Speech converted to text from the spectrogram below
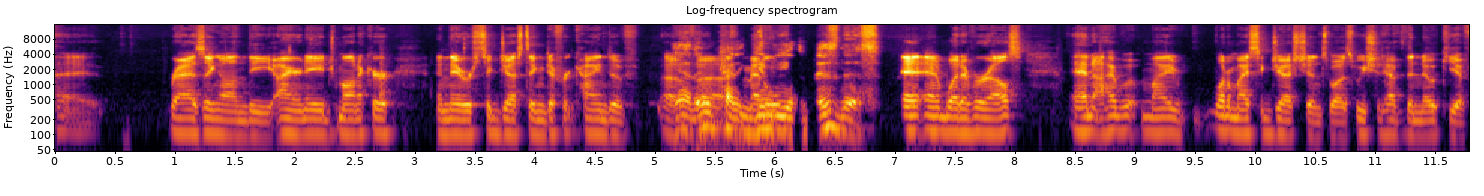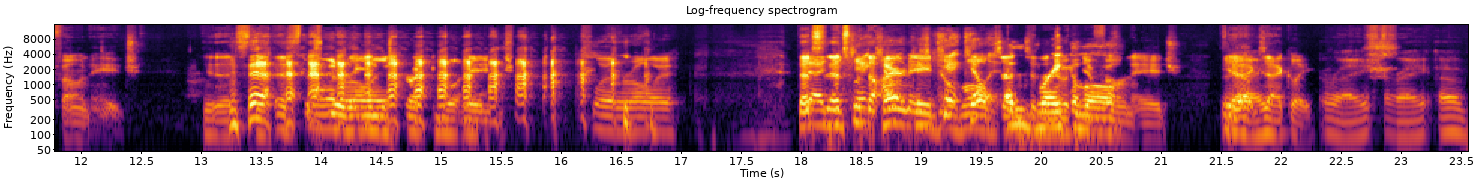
uh, razzing on the Iron Age moniker, and they were suggesting different kind of, of yeah, they were uh, kind of metal giving you the business. and, and whatever else. And I w- my one of my suggestions was we should have the Nokia phone age. Yeah, That's the, that's the Literally. indestructible age. Literally. That's Yeah, that's what the kill- Iron 'cause you Age can't kill evolves it. into the Nokia Unbreakable. phone age. Yeah, Right. exactly. right, right. Oh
